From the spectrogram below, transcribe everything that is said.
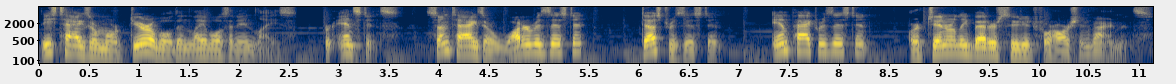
These tags are more durable than labels and inlays. For instance, some tags are water resistant, dust resistant, impact resistant, or generally better suited for harsh environments.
